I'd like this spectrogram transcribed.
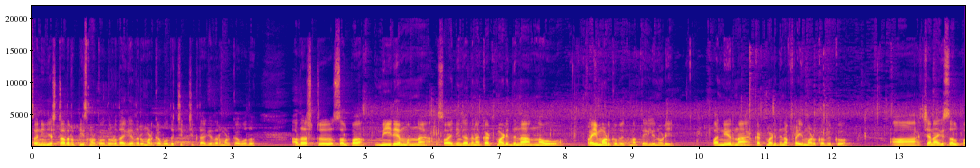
ಸೊ ನೀವು ಎಷ್ಟಾದರೂ ಪೀಸ್ ಮಾಡ್ಕೋಬೋದು ದೊಡ್ಡದಾಗಿ ಆದರೂ ಮಾಡ್ಕೋಬೋದು, ಚಿಕ್ಕ ಚಿಕ್ಕದಾಗಿ ಆದರೂ ಮಾಡ್ಕೋಬೋದು. ಆದಷ್ಟು ಸ್ವಲ್ಪ ಮೀಡಿಯಮನ್ನು ಸೊ ಐ ಥಿಂಕ್ ಅದನ್ನು ಕಟ್ ಮಾಡಿದ್ದನ್ನು ನಾವು ಫ್ರೈ ಮಾಡ್ಕೋಬೇಕು ಮತ್ತು ಇಲ್ಲಿ ನೋಡಿ. ಪನ್ನೀರನ್ನ ಕಟ್ ಮಾಡಿದ್ದನ್ನು ಫ್ರೈ ಮಾಡ್ಕೋಬೇಕು. ಚೆನ್ನಾಗಿ ಸ್ವಲ್ಪ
